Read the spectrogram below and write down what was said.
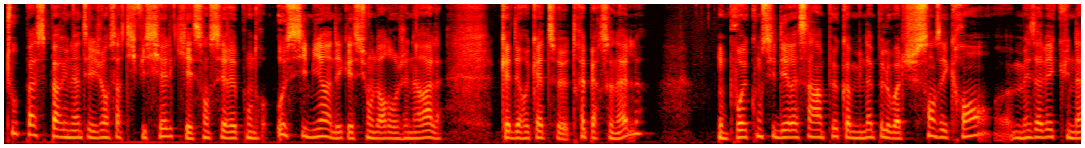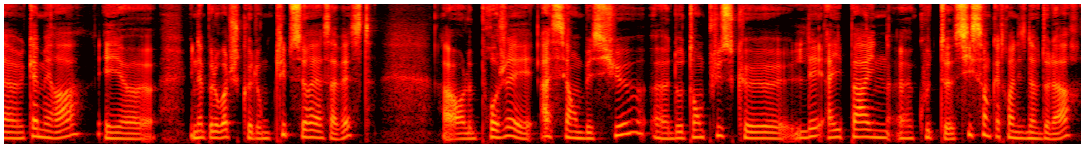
tout passe par une intelligence artificielle qui est censée répondre aussi bien à des questions d'ordre général qu'à des requêtes euh, très personnelles. On pourrait considérer ça un peu comme une Apple Watch sans écran, euh, mais avec une caméra et une Apple Watch que l'on clipserait à sa veste. Alors le projet est assez ambitieux, d'autant plus que les iPine coûtent 699 dollars,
